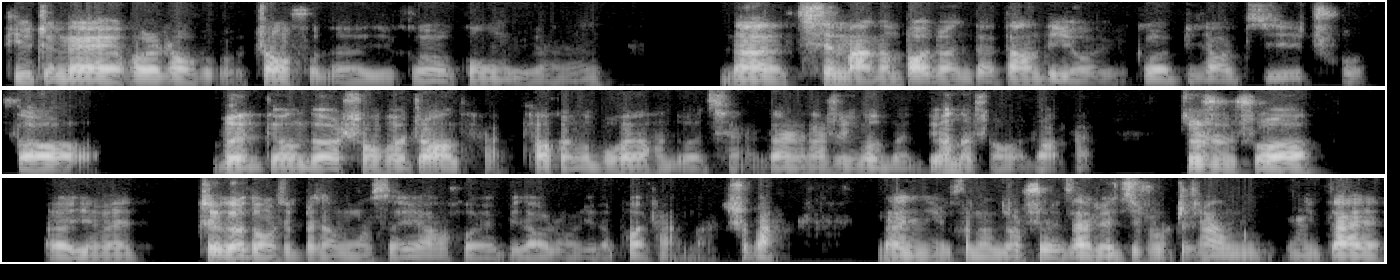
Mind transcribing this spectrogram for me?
体制内或者政府政府的一个公务员。那起码能保证你在当地有一个比较基础的稳定的生活状态。他可能不会有很多钱，但是它是一个稳定的生活状态。就是说，呃，因为这个东西不像公司一样会比较容易的破产嘛，是吧？那你可能就是在这基础之上，你在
